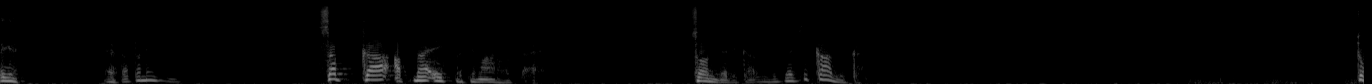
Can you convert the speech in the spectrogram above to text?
लेकिन ऐसा तो नहीं है। सबका अपना एक प्रतिमान होता है। सौंदर्य का, वैसे काव्य का तो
